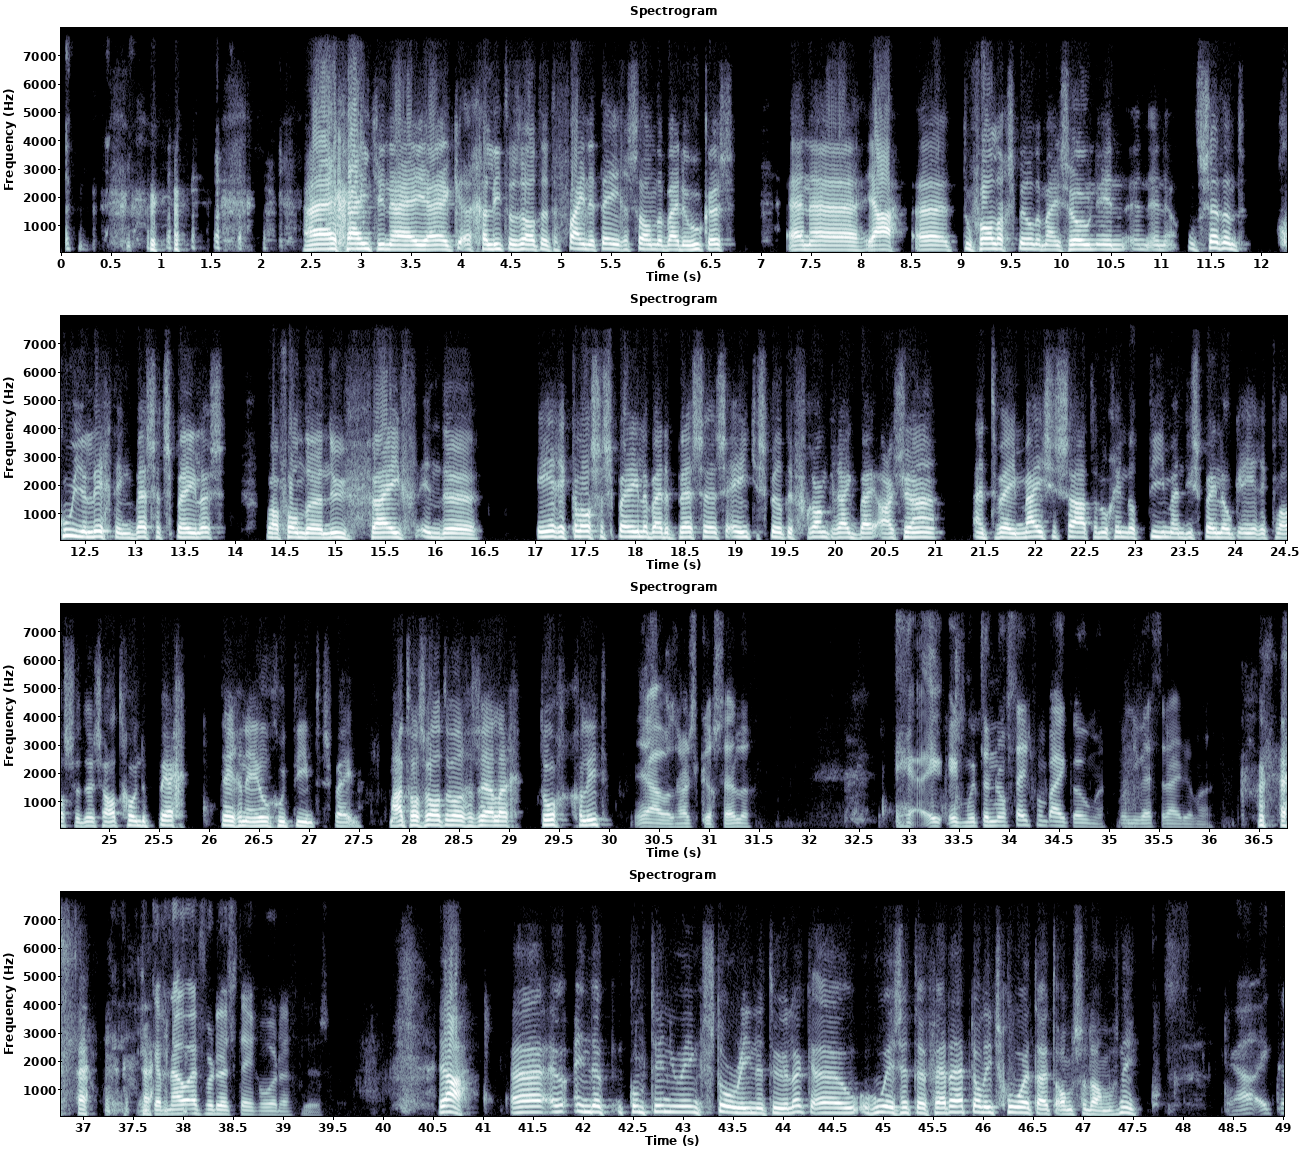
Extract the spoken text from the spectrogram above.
Nee, geintje, nee. eh, ik- Galit was altijd een fijne tegenstander bij de hoekers. En eh, ja, eh, toevallig speelde mijn zoon in, een ontzettend goede lichting best spelers. Waarvan er nu vijf in de ereklasse spelen bij de Bessers. Eentje speelt in Frankrijk bij Agen. En twee meisjes zaten nog in dat team en die spelen ook ereklasse. Dus hij had gewoon de pech tegen een heel goed team te spelen. Maar het was wel altijd wel gezellig, toch, Galit? Ja, het was hartstikke gezellig. Ja, ik, ik moet er nog steeds van bij komen, van die wedstrijden. Maar... ik heb nou even rust tegenwoordig. Dus. Ja, eh, in de continuing story natuurlijk. eh, hoe is het eh, verder? Heb je al iets gehoord uit Amsterdam of niet? Ja, ik,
